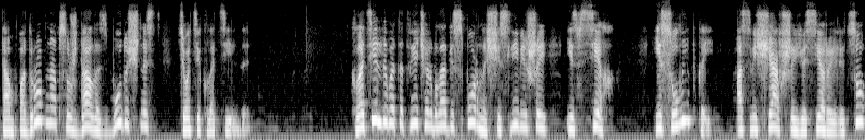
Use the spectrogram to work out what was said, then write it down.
Там подробно обсуждалась будущность тети Клотильды. Клотильда в этот вечер была бесспорно счастливейшей из всех, и с улыбкой, освещавшей ее серое лицо,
